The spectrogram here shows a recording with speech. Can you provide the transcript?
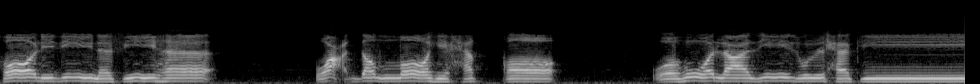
خالدين فيها. وعد الله حقا وهو العزيز الحكيم.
